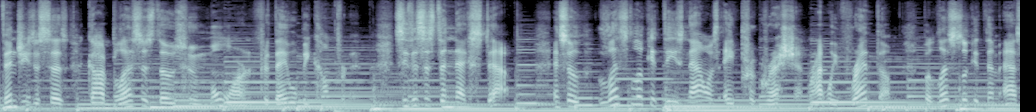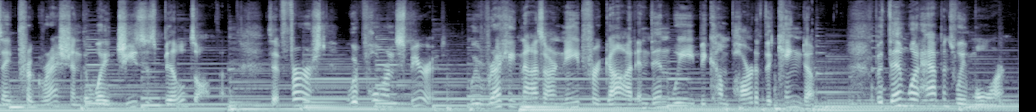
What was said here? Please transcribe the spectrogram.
Then Jesus says, God blesses those who mourn, for they will be comforted. See, this is the next step. And so let's look at these now as a progression, right? We've read them, but let's look at them as a progression, the way Jesus builds on them. That first, we're poor in spirit. We recognize our need for God, and then we become part of the kingdom. But then what happens? We mourn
